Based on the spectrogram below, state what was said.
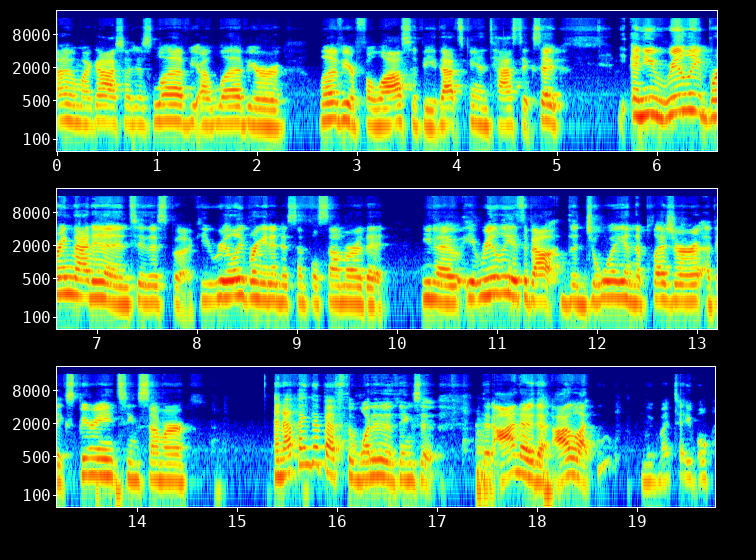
oh my gosh, I just love you. I love your love your philosophy. That's fantastic. So and you really bring that into this book. You really bring it into Simple Summer that you know, it really is about the joy and the pleasure of experiencing summer. And I think that that's the one of the things that that I know that I like move my table.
